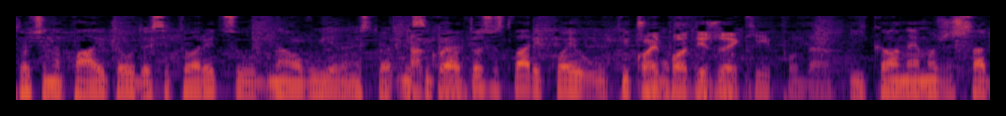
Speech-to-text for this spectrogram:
to će napaliti ovu desetoricu na ovu 11 Mislim, kao, to su stvari koje utiču koje podižu ekipu, da. I kao ne možeš sad,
